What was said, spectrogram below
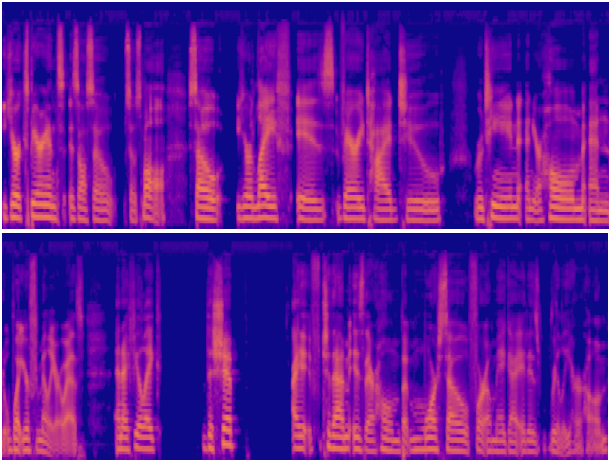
your experience is also so small. So your life is very tied to routine and your home and what you're familiar with. And I feel like the ship I to them is their home, but more so for Omega it is really her home.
